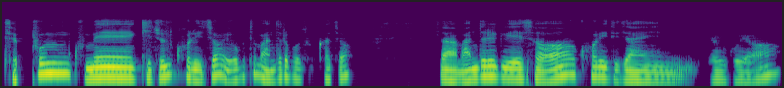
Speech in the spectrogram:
제품 구매 기준 쿼리죠. 이거부터 만들어 보도록 하죠. 자, 만들기 위해서 쿼리 디자인 열고요.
